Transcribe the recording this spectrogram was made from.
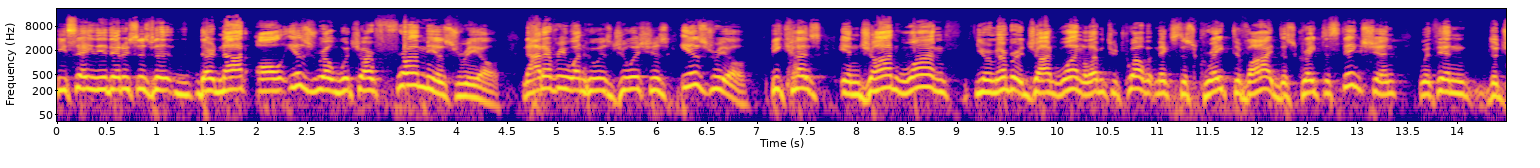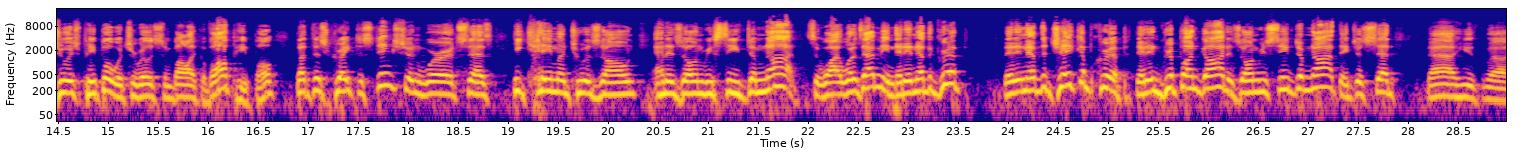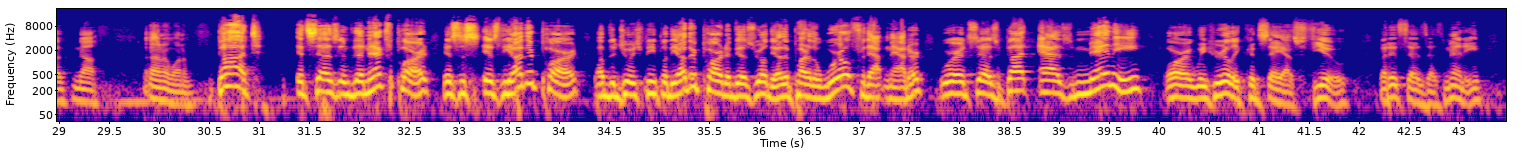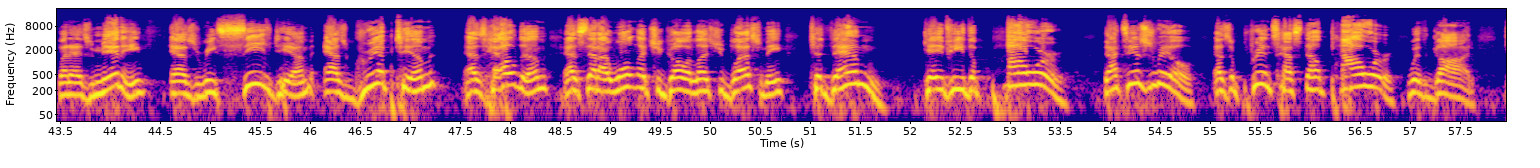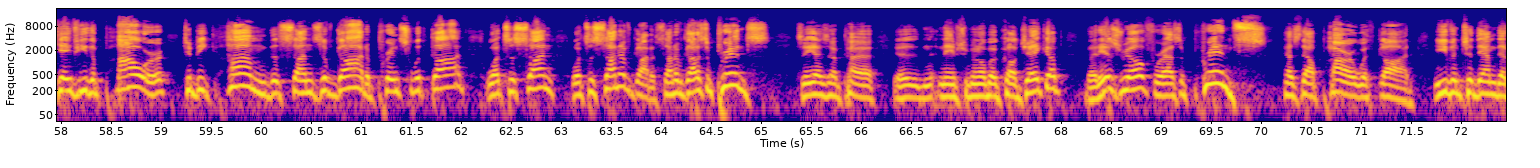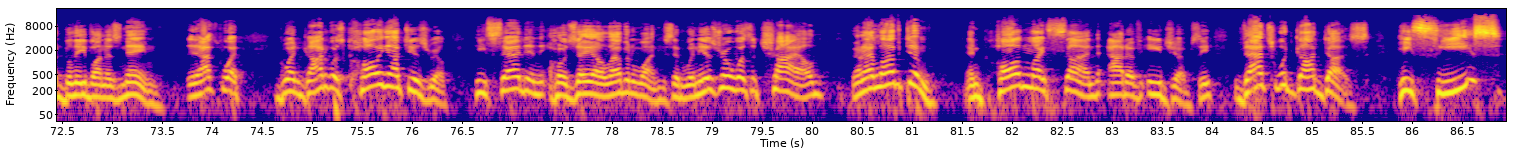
He's saying that he says that they're not all Israel which are from Israel. Not everyone who is Jewish is Israel. Because in John 1, you remember in John 1, 11 through 12, it makes this great divide, this great distinction within the Jewish people, which are really symbolic of all people, but this great distinction where it says, He came unto His own, and His own received Him not. So, why, what does that mean? They didn't have the grip. They didn't have the Jacob grip. They didn't grip on God. His own received Him not. They just said, ah, he, uh, no, I don't want Him. But it says in the next part is, this, is the other part of the Jewish people, the other part of Israel, the other part of the world for that matter, where it says, but as many, or we really could say as few, but it says as many, but as many as received him, as gripped him, as held him, as said, I won't let you go unless you bless me, to them gave he the power. That's Israel. As a prince hast thou power with God gave he the power to become the sons of God, a prince with God. What's a son? What's a son of God? A son of God is a prince. So he has a uh, name should be called Jacob, but Israel, for as a prince has thou power with God, even to them that believe on his name. That's what, when God was calling out to Israel, he said in Hosea 11 1, he said, When Israel was a child, then I loved him and called my son out of Egypt. See, that's what God does. He sees,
